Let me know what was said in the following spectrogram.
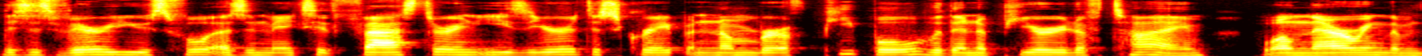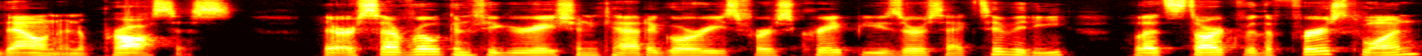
This is very useful as it makes it faster and easier to scrape a number of people within a period of time while narrowing them down in a process. There are several configuration categories for scrape users activity. Let's start with the first one,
